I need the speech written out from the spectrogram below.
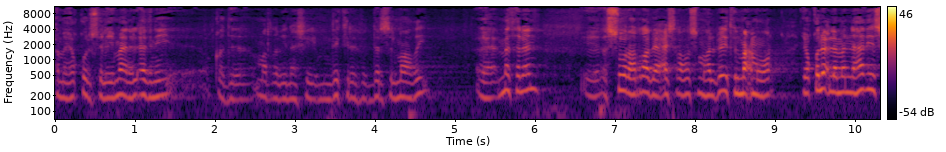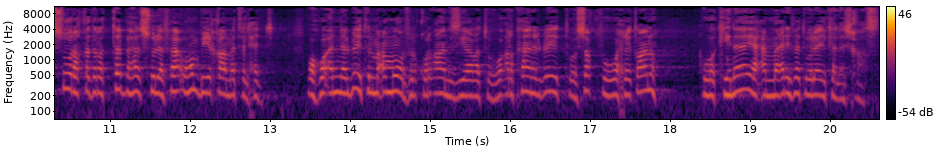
كما يقول سليمان الأذني قد مر بنا شيء من ذكره في الدرس الماضي. آه، مثلا آه، السورة الرابعة عشرة واسمها البيت المعمور. يقول اعلم أن هذه السورة قد رتبها سلفاؤهم بإقامة الحج وهو أن البيت المعمور في القرآن زيارته وأركان البيت وسقفه وحيطانه هو كناية عن معرفة أولئك الأشخاص.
